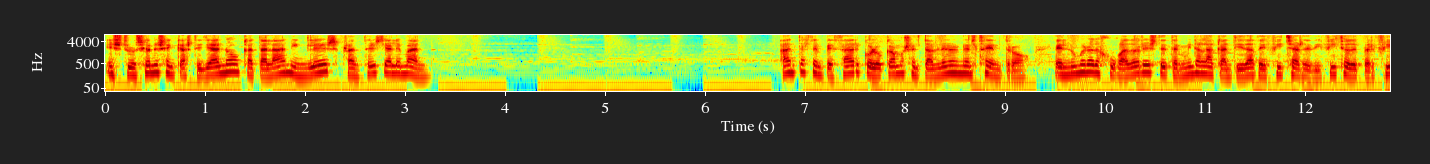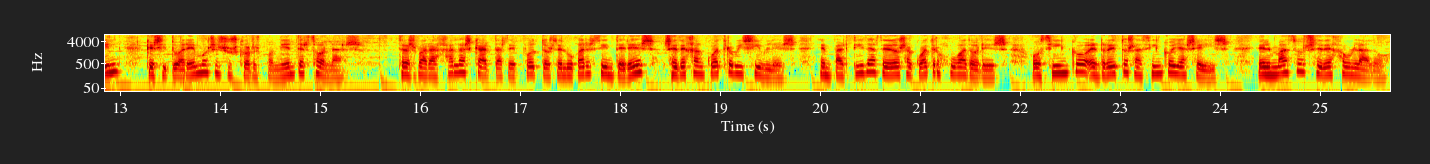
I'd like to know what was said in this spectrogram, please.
instrucciones en castellano, catalán, inglés, francés y alemán. Antes de empezar colocamos el tablero en el centro. El número de jugadores determina la cantidad de fichas de edificio de perfil que situaremos en sus correspondientes zonas. Tras barajar las cartas de fotos de lugares de interés, se dejan cuatro visibles, en partidas de 2 a 4 jugadores, o 5 en retos a 5 y a 6. El mazo se deja a un lado.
